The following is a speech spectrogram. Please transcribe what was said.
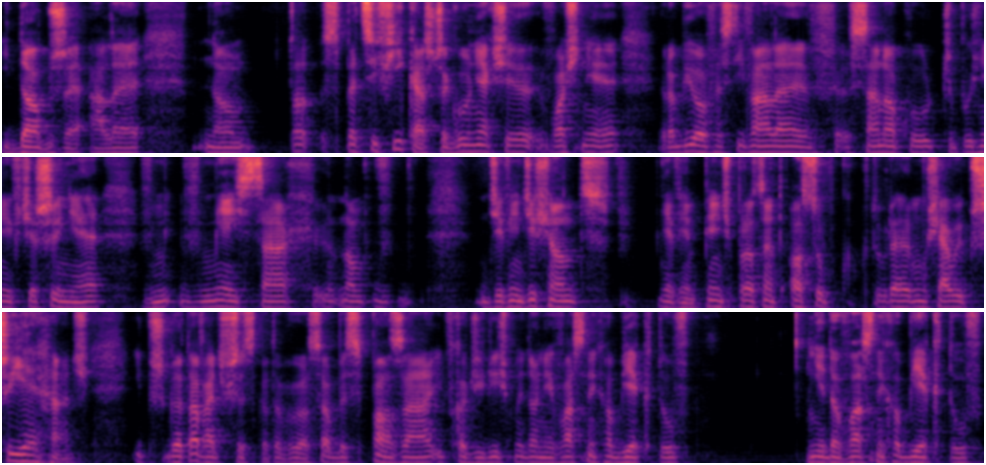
i dobrze, ale no, to specyfika, szczególnie jak się właśnie robiło festiwale w Sanoku, czy później w Cieszynie, w, w miejscach, no, 90, nie wiem, 5% osób, które musiały przyjechać i przygotować wszystko, to były osoby spoza i wchodziliśmy do nie własnych obiektów, nie do własnych obiektów.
